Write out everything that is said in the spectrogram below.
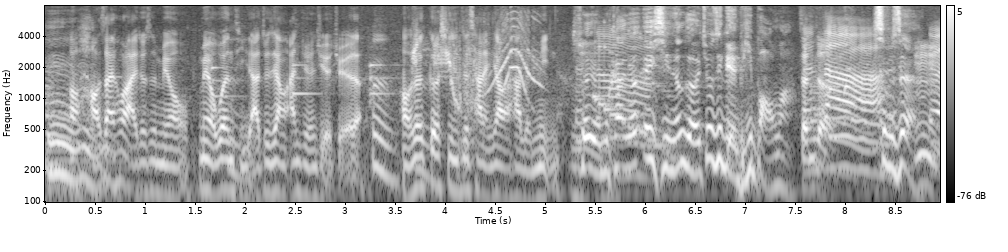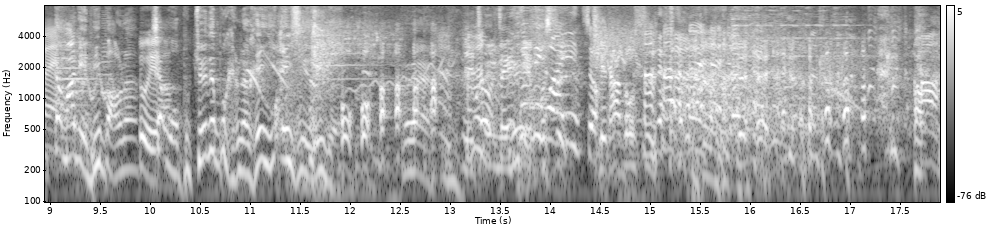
嗯，好，好在后来就是没有没有问题啊，就这样安全解决了。嗯，好，这个个性是差点要了他的命。所以我们看个 A 型人格就是脸皮薄嘛，真的，是不是？对，干嘛脸皮薄呢？对，像我不绝对不可能黑 A 型人格，对不对？你这种这一点。另外一种，其他都是。好，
